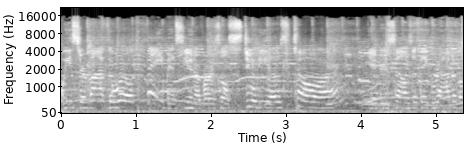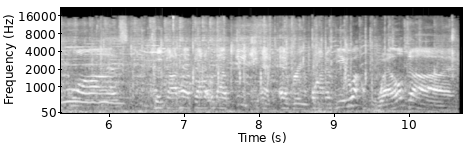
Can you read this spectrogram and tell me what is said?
We survived the world famous Universal Studios tour. Give yourselves a big round of applause. Could not have done it without each and every one of you. Well done.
